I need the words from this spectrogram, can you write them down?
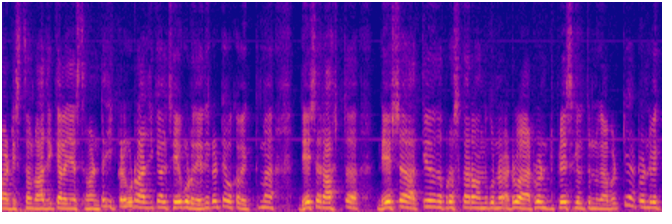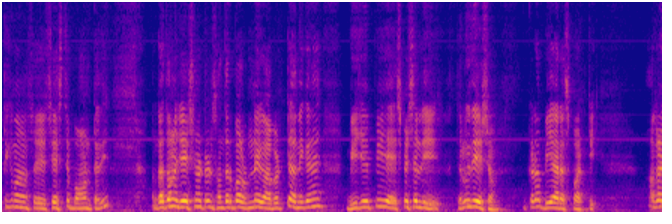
పాటిస్తాం రాజకీయాలు చేస్తామంటే ఇక్కడ కూడా రాజకీయాలు చేయకూడదు. ఎందుకంటే ఒక వ్యక్తి మా దేశ రాష్ట్ర దేశ అత్యున్నత పురస్కారం అందుకున్న అటు అటువంటి ప్లేస్కి వెళ్తుంది కాబట్టి అటువంటి వ్యక్తికి మనం చేస్తే బాగుంటుంది. గతంలో చేసినటువంటి సందర్భాలు ఉన్నాయి కాబట్టి అందుకనే బీజేపీ ఎస్పెషల్లీ తెలుగుదేశం ఇక్కడ బీఆర్ఎస్ పార్టీ అక్కడ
